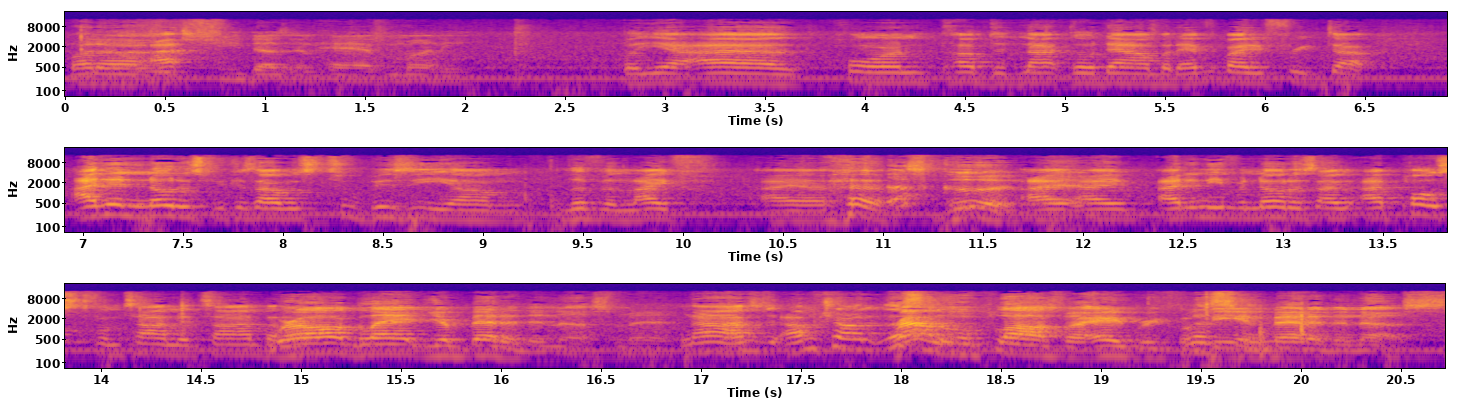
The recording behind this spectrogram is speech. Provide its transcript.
But uh, No, I, she doesn't have money. But yeah, I, Pornhub did not go down, but everybody freaked out. I didn't notice because I was too busy um, living life. I, uh, That's good. I, I, I didn't even notice. I, I post from time to time, but We're all glad you're better than us, man. nah, I'm, I'm trying. Listen, Round of applause for Avery for Listen. being better than us.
